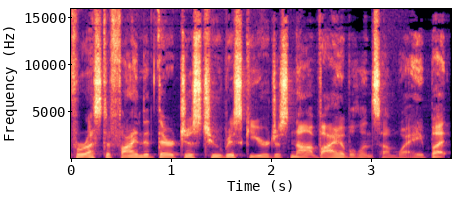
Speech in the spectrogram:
for us to find that they're just too risky or just not viable in some way. But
